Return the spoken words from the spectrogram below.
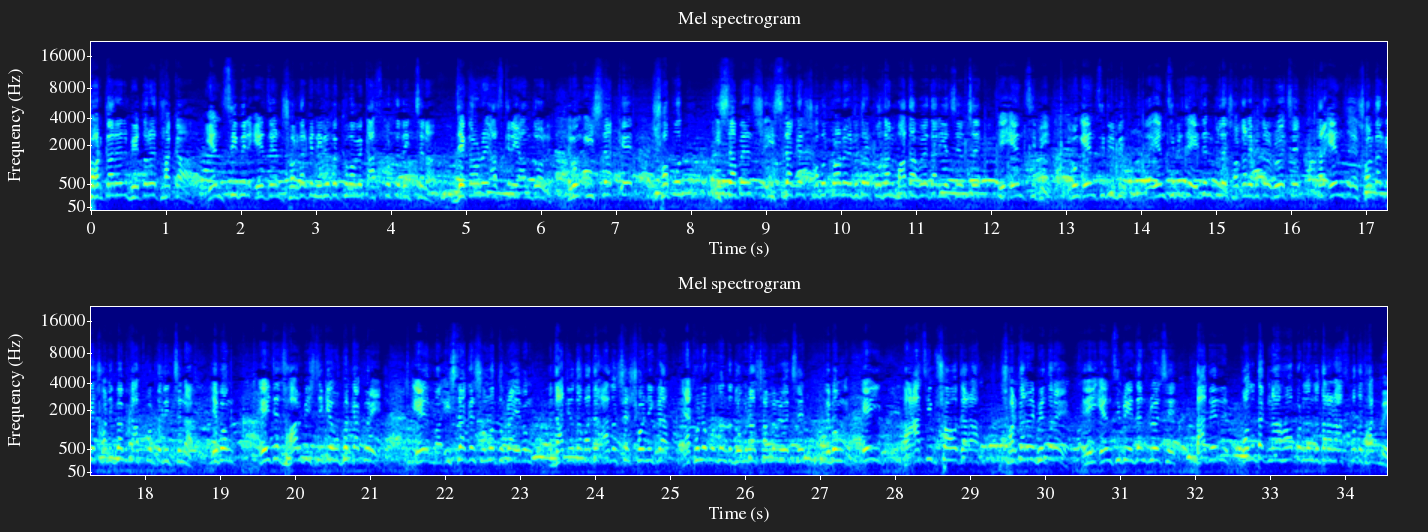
সরকারের ভেতরে থাকা এনসিবির এজেন্ট সরকারকে নিরপেক্ষভাবে কাজ করতে দিচ্ছে না। যে কারণে আজকের এই আন্দোলন এবং ইশরাককে শপথ ইসরাফের ইশরাকের শপথ গ্রহণের ভিতরে প্রধান বাধা হয়ে দাঁড়িয়েছে হচ্ছে এই এনসিপি। এবং এনসিপি এনসিপির যে এজেন্টগুলো সরকারের ভিতরে রয়েছে, তারা সরকারকে সঠিকভাবে কাজ করতে দিচ্ছে না। এবং এই যে ঝড় বৃষ্টিকে উপেক্ষা করে ইশরাকের সমর্থকরা এবং জাতীয়তাবাদের আদর্শের সৈনিকরা এখনও পর্যন্ত যমুনার সামনে রয়েছে। এবং এই আসিফ সহ যারা সরকারের ভেতরে এই এনসিপি এজেন্ট রয়েছে তাদের পদত্যাগ না হওয়া পর্যন্ত তারা রাজপথে থাকবে।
